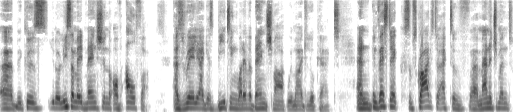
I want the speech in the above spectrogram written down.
uh, because, you know, Lisa made mention of alpha as really, I guess, beating whatever benchmark we might look at. And Investec subscribes to active uh, management.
